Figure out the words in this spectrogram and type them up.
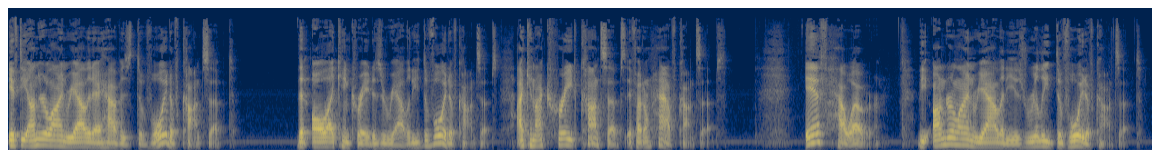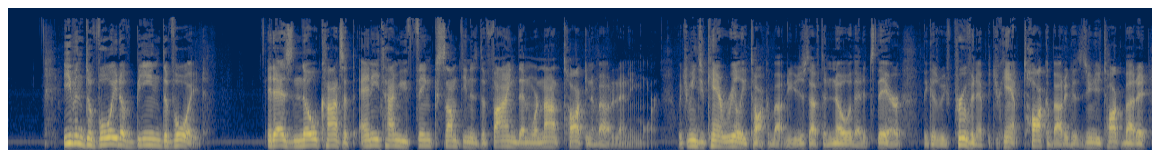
If the underlying reality I have is devoid of concept, then all I can create is a reality devoid of concepts. I cannot create concepts if I don't have concepts. If, however, the underlying reality is really devoid of concept, even devoid of being devoid, it has no concept. Anytime you think something is defined, then we're not talking about it anymore. Which means you can't really talk about it. You just have to know that it's there because we've proven it, but you can't talk about it because as soon as you talk about it,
